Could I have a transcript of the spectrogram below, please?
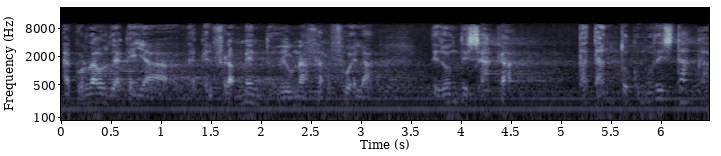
Acordaos de, aquella, de aquel fragmento de una zarzuela, de dónde saca pa tanto como destaca.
